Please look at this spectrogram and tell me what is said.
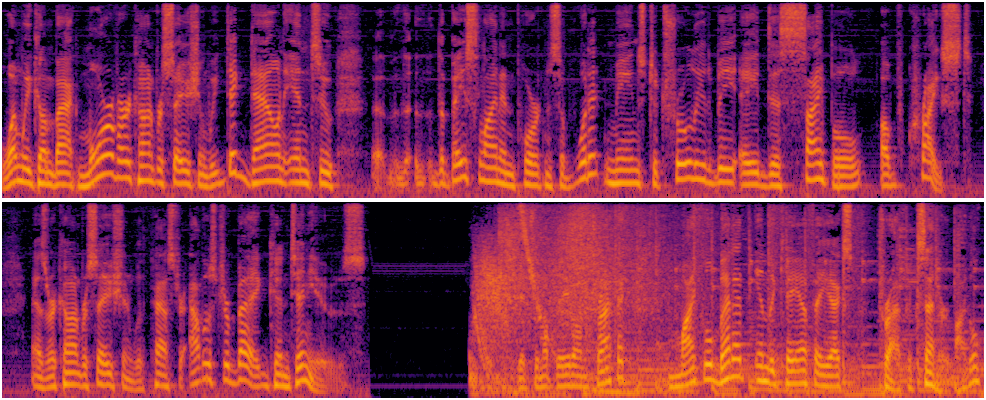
When we come back, more of our conversation, we dig down into uh, the baseline importance of what it means to truly be a disciple of Christ as our conversation with Pastor Alistair Begg continues. Get you an update on traffic. Michael Bennett in the KFAX Traffic Center. Michael?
